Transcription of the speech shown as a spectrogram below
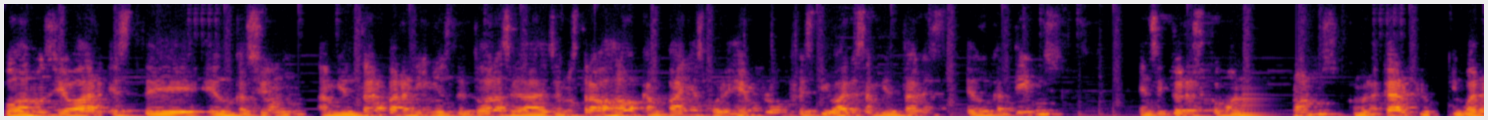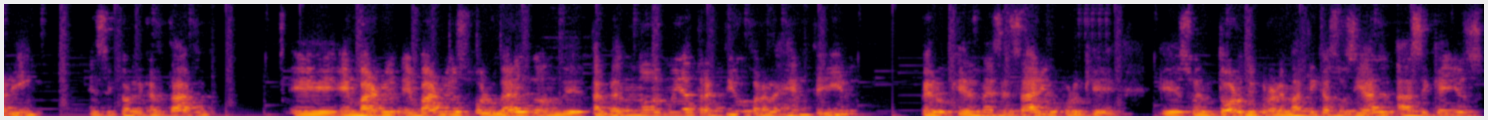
podamos llevar este, educación ambiental para niños de todas las edades. Hemos trabajado campañas, por ejemplo, festivales ambientales educativos en sectores como Anonos, como La Carpio, en Guararí, en el sector de Cartago, eh, en, barrio, en barrios o lugares donde tal vez no es muy atractivo para la gente ir, pero que es necesario porque eh, su entorno y problemática social hace que ellos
